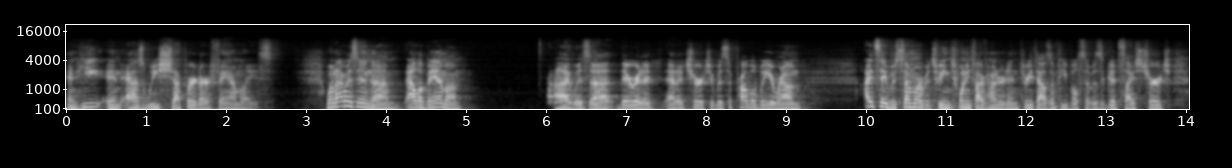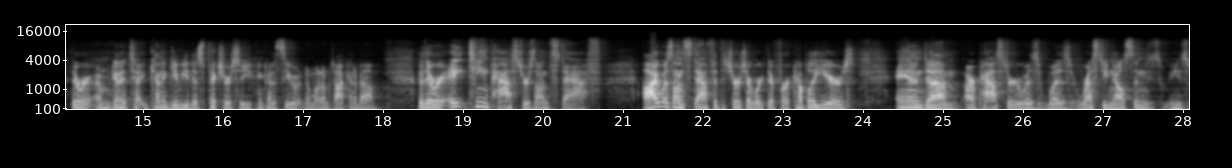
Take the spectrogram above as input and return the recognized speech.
and He and as we shepherd our families. When I was in um, Alabama, I was uh, there at a, at a church. It was probably around, I'd say, it was somewhere between 2,500 and 3,000 people. So it was a good sized church. There were. I'm going to kind of give you this picture so you can kind of see what, what I'm talking about. But there were 18 pastors on staff. I was on staff at the church. I worked there for a couple of years. And um, our pastor was was Rusty Nelson. He's, he's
